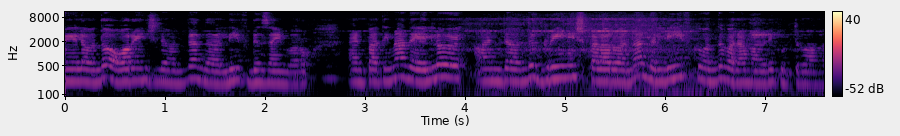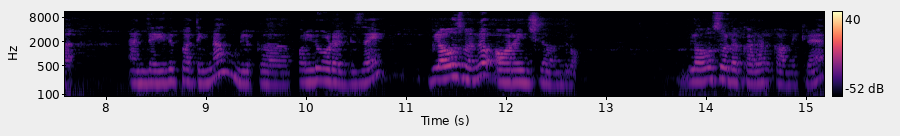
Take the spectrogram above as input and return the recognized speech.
மேலே வந்து ஆரஞ்சில் வந்து அந்த லீஃப் டிசைன் வரும். அண்ட் பார்த்தீங்கன்னா அந்த எல்லோ அண்ட் வந்து க்ரீனிஷ் கலர் வந்து அந்த லீஃப்க்கு வந்து வர மாதிரி கொடுத்துருவாங்க. அண்ட் இது பார்த்தீங்கன்னா உங்களுக்கு பல்லுவோட டிசைன் ப்ளவுஸ் வந்து ஆரஞ்சில் வந்துடும் ப்ளவுஸோட கலர் காமிக்கிறேன்.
